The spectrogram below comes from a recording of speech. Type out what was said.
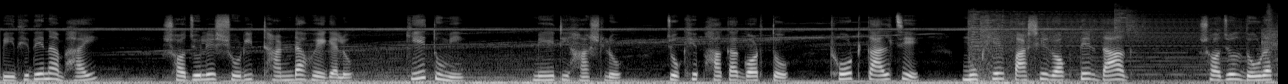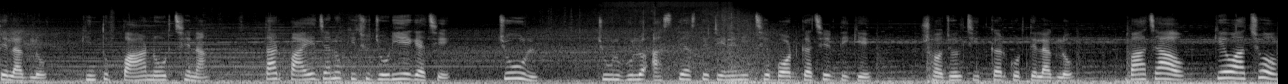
বেঁধে দে না ভাই। সজলের শরীর ঠান্ডা হয়ে গেল। কে তুমি? মেয়েটি হাসল। চোখে ফাঁকা গর্ত, ঠোঁট কালচে, মুখের পাশে রক্তের দাগ। সজল দৌড়াতে লাগল, কিন্তু পা নড়ছে না। তার পায়ে যেন কিছু জড়িয়ে গেছে। চুল, চুলগুলো আস্তে আস্তে টেনে নিচ্ছে বটগাছের দিকে। সজল চিৎকার করতে লাগল, বাঁচাও কেউ আছো?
